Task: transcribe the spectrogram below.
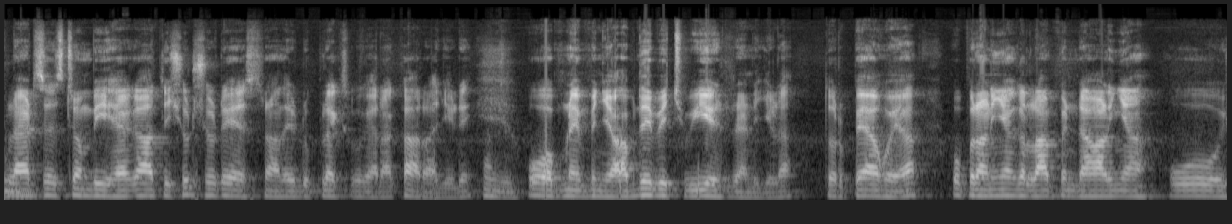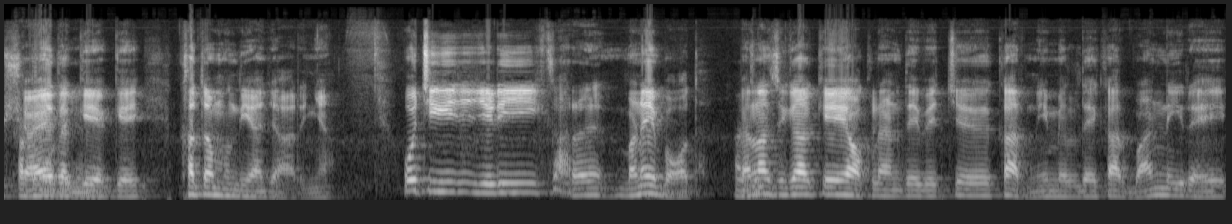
ਫਲੈਟ ਸਿਸਟਮ ਵੀ ਹੈਗਾ ਤੇ ਛੋਟੇ ਛੋਟੇ ਇਸ ਤਰ੍ਹਾਂ ਦੇ ਡੁਪਲੈਕਸ ਵਗੈਰਾ ਘਰ ਆ ਜਿਹੜੇ। ਉਹ ਆਪਣੇ ਪੰਜਾਬ ਦੇ ਵਿੱਚ ਵੀ ਇਹ ਟ੍ਰੈਂਡ ਜਿਹੜਾ ਤੁਰ ਪਿਆ ਹੋਇਆ। ਉਹ ਪੁਰਾਣੀਆਂ ਗੱਲਾਂ ਪਿੰਡਾਂ ਵਾਲੀਆਂ ਉਹ ਸ਼ਾਇਦ ਅੱਗੇ ਅੱਗੇ ਖਤਮ ਹੁੰਦੀਆਂ ਜਾ ਰਹੀਆਂ। ਉਹ ਚੀਜ਼ ਜਿਹੜੀ ਘਰ ਬਣੇ ਬਹੁਤ। ਪਹਿਲਾਂ ਸੀਗਾ ਕਿ ਆਕਲੈਂਡ ਦੇ ਵਿੱਚ ਘਰ ਨਹੀਂ ਮਿਲਦੇ ਘਰ ਬਣ ਨਹੀਂ ਰਹੇ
